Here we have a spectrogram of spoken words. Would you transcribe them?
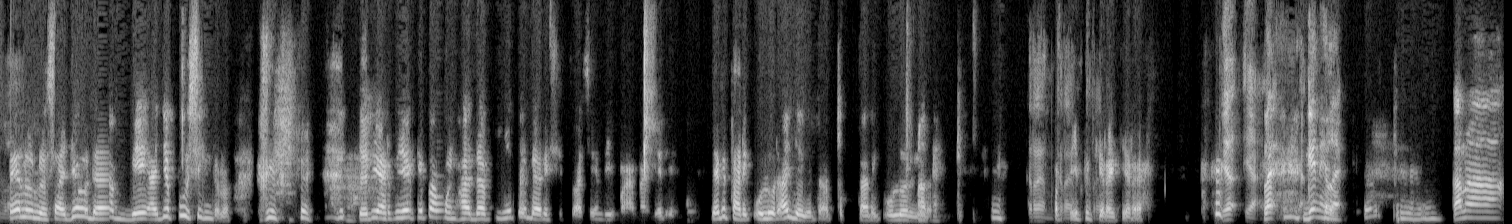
Saya lulus aja udah B aja pusing tuh loh. jadi artinya kita menghadapinya itu dari situasi yang di mana. Jadi jadi tarik ulur aja gitu, tarik ulur gitu. Oke. Keren, Seperti keren, itu kira-kira. Ya, ya. Le, gini, Le. Hmm. Karena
